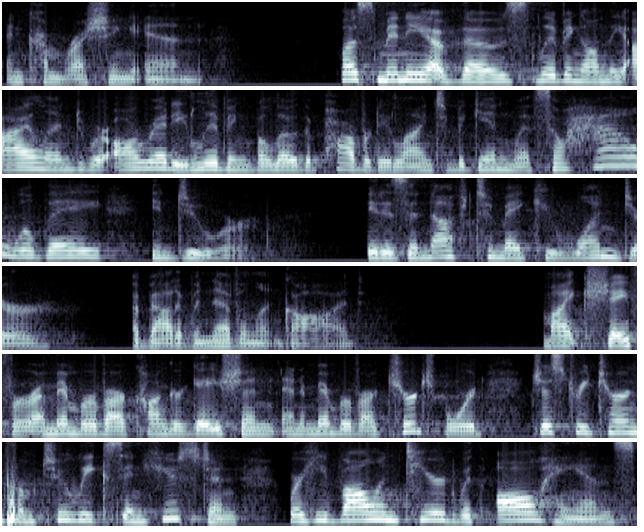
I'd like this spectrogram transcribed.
and come rushing in. Plus, many of those living on the island were already living below the poverty line to begin with, so how will they endure? It is enough to make you wonder about a benevolent God. Mike Schaefer, a member of our congregation and a member of our church board, just returned from two weeks in Houston, where he volunteered with All Hands,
